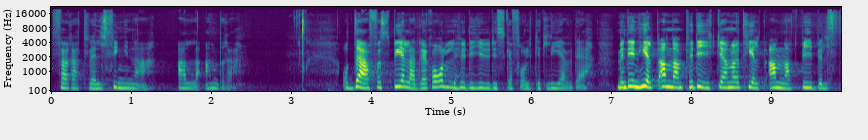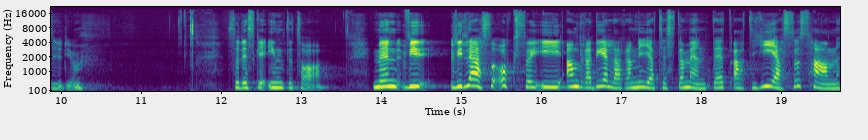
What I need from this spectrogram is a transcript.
för att välsigna alla andra. Och därför spelar det roll hur det judiska folket levde. Men det är en helt annan predikan och ett helt annat bibelstudium. Så det ska jag inte ta. Men vi, vi läser också i andra delar av Nya testamentet att Jesus han,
